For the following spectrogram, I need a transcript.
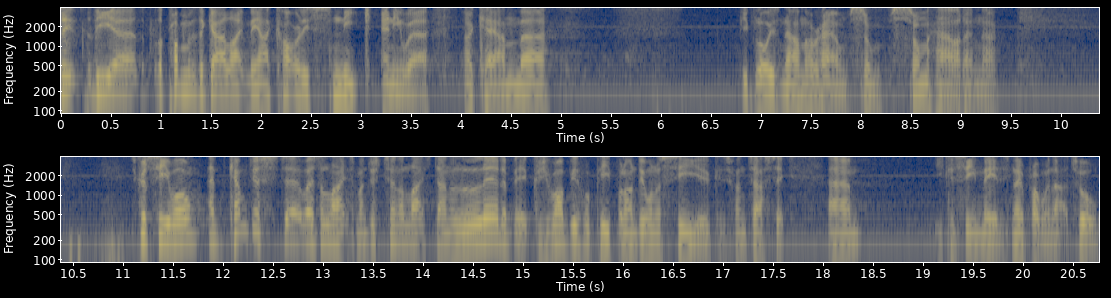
See, the, uh, the problem with a guy like me, I can't really sneak anywhere. Okay, I'm. Uh, people always know I'm around some, somehow, I don't know. It's good to see you all. Can we just, uh, where's the lights, man? Just turn the lights down a little bit because you are beautiful people and I do want to see you because it's fantastic. Um, you can see me, there's no problem with that at all.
